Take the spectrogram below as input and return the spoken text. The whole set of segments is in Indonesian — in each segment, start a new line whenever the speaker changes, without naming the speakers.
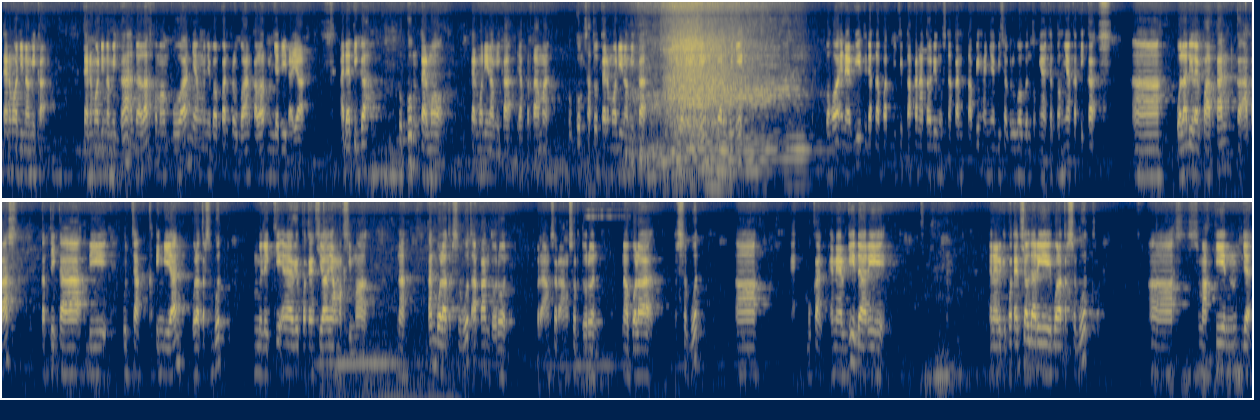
termodinamika. Termodinamika adalah kemampuan yang menyebabkan perubahan kalor menjadi daya. Ada tiga hukum termo termodinamika. Yang pertama, hukum satu termodinamika. Hukum ini berbunyi bahwa energi tidak dapat diciptakan atau dimusnahkan, tapi hanya bisa berubah bentuknya. Contohnya ketika uh, bola dilemparkan ke atas, ketika di puncak ketinggian, bola tersebut memiliki energi potensial yang maksimal. Nah, kan bola tersebut akan turun, berangsur-angsur turun. Nah, bola tersebut uh, bukan energi dari energi potensial dari bola tersebut uh, semakin ja,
